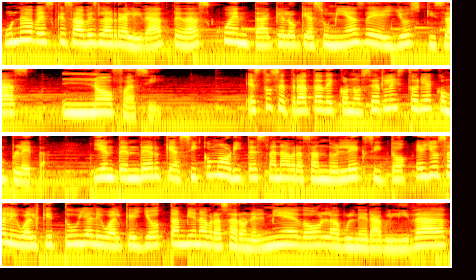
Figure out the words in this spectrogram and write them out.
una vez que sabes la realidad te das cuenta que lo que asumías de ellos quizás no fue así. Esto se trata de conocer la historia completa y entender que así como ahorita están abrazando el éxito, ellos al igual que tú y al igual que yo también abrazaron el miedo, la vulnerabilidad,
